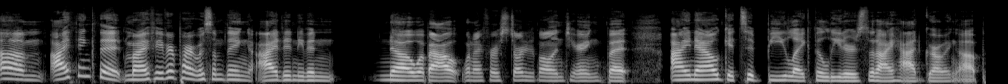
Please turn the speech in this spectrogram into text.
Um, I think that my favorite part was something I didn't even know about when I first started volunteering, but I now get to be like the leaders that I had growing up.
